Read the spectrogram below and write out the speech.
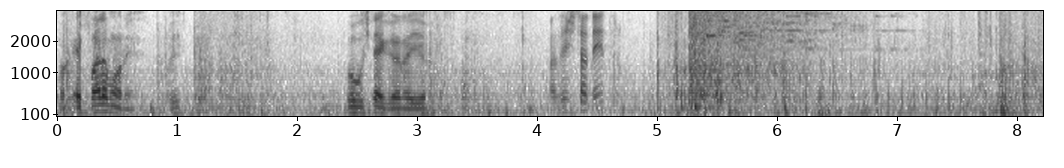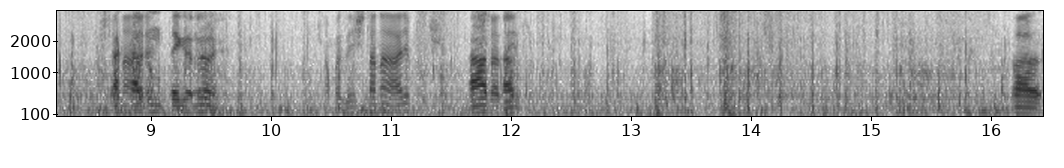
Vou cair fora, Maurinho. Fogo chegando aí, ó. Mas a gente tá dentro. A na casa área. não pega, não? é? Ah, mas a gente tá na área, poxa. Ah, A gente tá. dentro. Ah,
